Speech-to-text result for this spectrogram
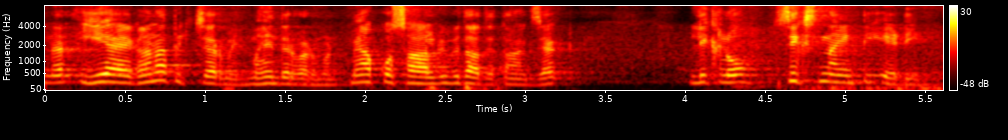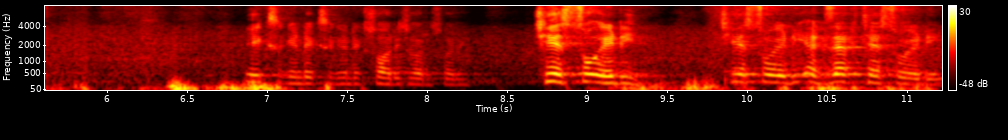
नर, ये आएगा ना पिक्चर में महेंद्र वर्मन मैं आपको साल भी बता देता हूँ एग्जैक्ट लिख लो 690 एडी एक सेकेंड एक सेकेंड एक sorry sorry sorry 600 AD 600 AD exact 600 AD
